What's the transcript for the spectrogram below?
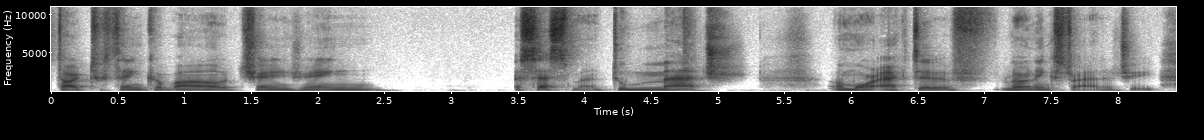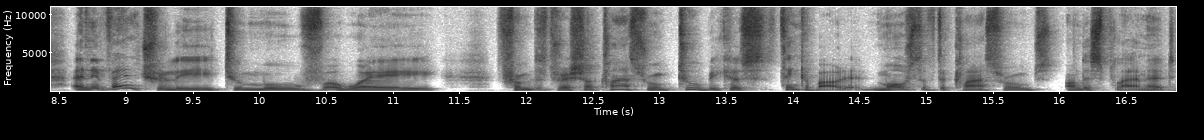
start to think about changing assessment to match a more active learning strategy, and eventually to move away from the traditional classroom too, because think about it. Most of the classrooms on this planet,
